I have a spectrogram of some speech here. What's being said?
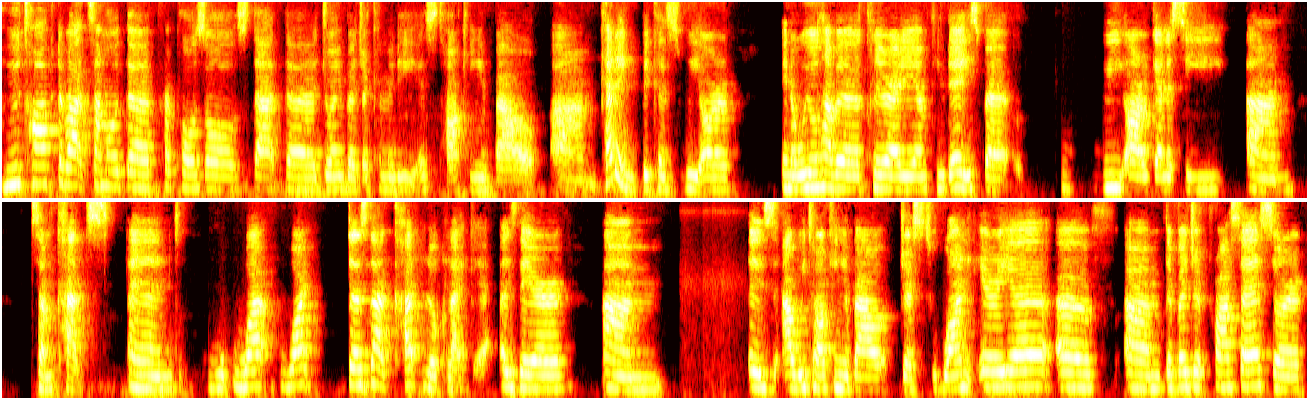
you talked about some of the proposals that the Joint Budget Committee is talking about um, cutting because we are, you know, we will have a clear idea in a few days, but we are going to see um, some cuts. And what what does that cut look like? Is there um, is are we talking about just one area of um, the budget process? Or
